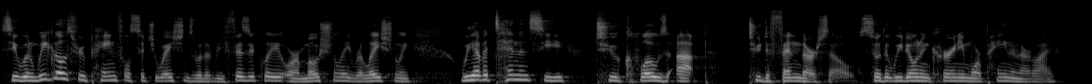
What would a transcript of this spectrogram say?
See, when we go through painful situations, whether it be physically or emotionally, relationally, we have a tendency to close up, to defend ourselves, so that we don't incur any more pain in our life.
